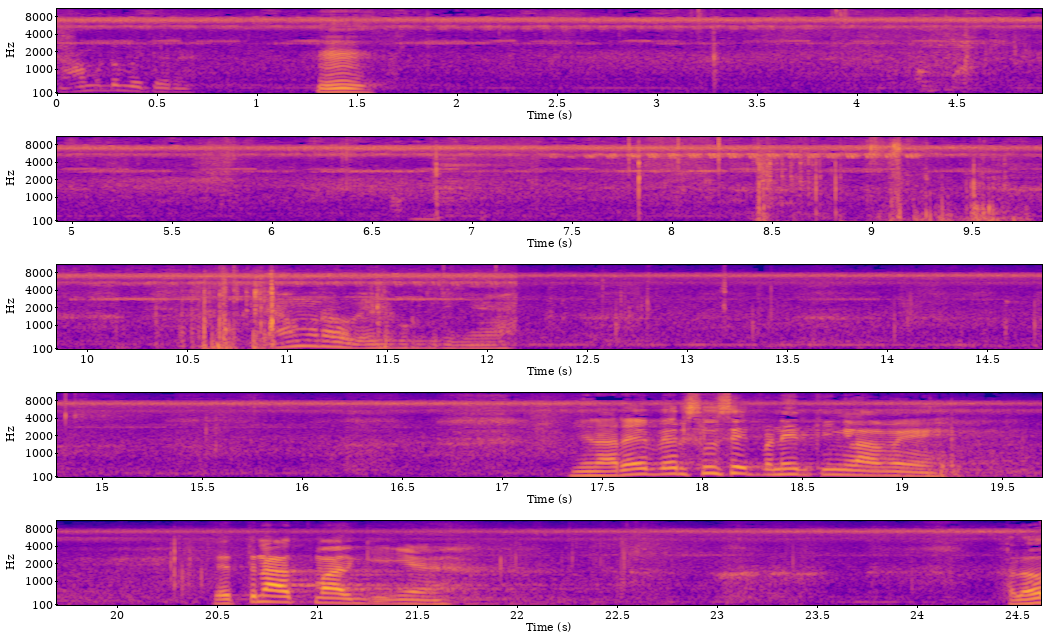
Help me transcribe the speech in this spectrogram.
நான் மட்டும் போயிட்டு வரேன். ம். இங்கே நிறைய பேர் சூசைட் பண்ணியிருக்கீங்களாமே எத்தனை ஆத்மா இருக்கீங்க ஹலோ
